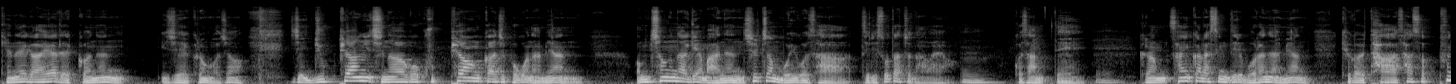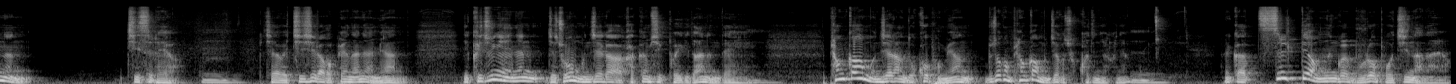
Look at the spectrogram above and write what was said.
걔네가 해야 될 거는 이제 그런 거죠. 이제 6평이 지나고 9평까지 보고 나면 엄청나게 많은 실전 모의고사들이 쏟아져 나와요. 고3 때. 그럼 상위권 학생들이 뭘 하냐면 그걸 다 사서 푸는 짓을 해요. 제가 왜 짓이라고 표현하냐면 그 중에는 이제 좋은 문제가 가끔씩 보이기도 하는데 평가원 문제랑 놓고 보면 무조건 평가원 문제가 좋거든요, 그냥. 그러니까 쓸데없는 걸 물어보진 않아요.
